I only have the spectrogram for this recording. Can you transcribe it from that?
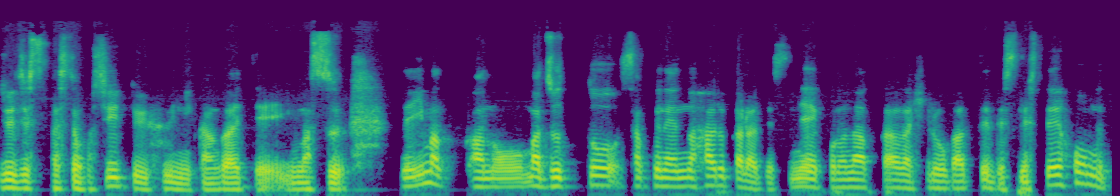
充実させてほしいというふうに考えています。で今あの、まあ、ずっと昨年の春からですね、コロナ禍が広がってですね、ステイホーム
